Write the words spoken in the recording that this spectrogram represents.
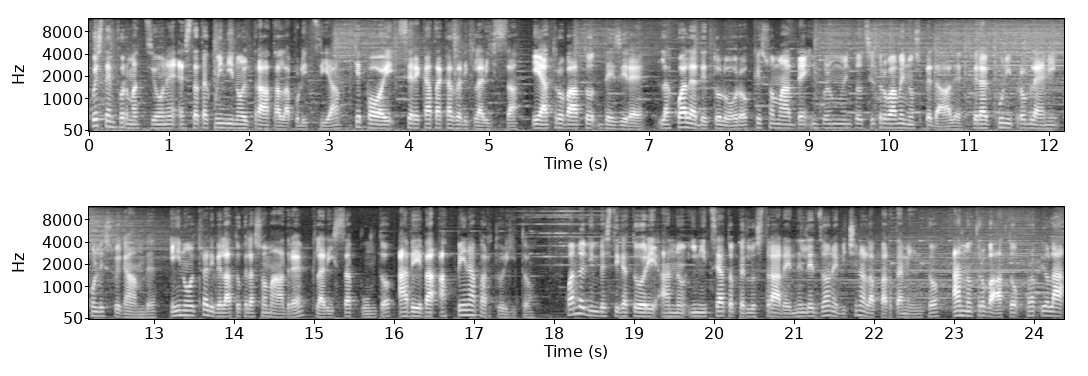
Questa informazione è stata quindi inoltrata alla polizia che poi si è recata a casa di Clarissa e ha trovato Desiree, la quale ha detto loro che sua madre in quel momento si trovava in ospedale per alcuni problemi con le sue gambe e inoltre ha rivelato che la sua madre, Clarissa appunto, aveva appena partorito. Quando gli investigatori hanno iniziato a perlustrare nelle zone vicino all'appartamento, hanno trovato proprio la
